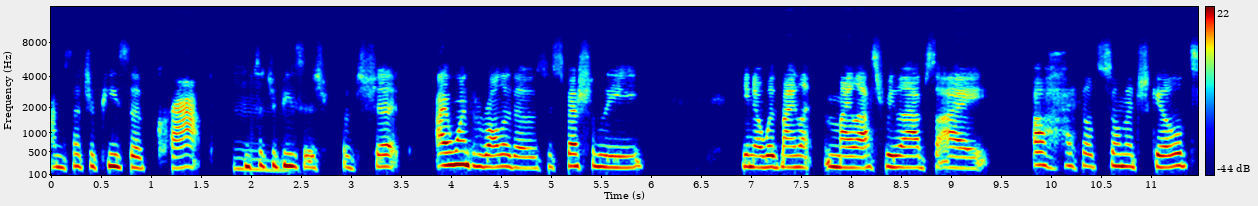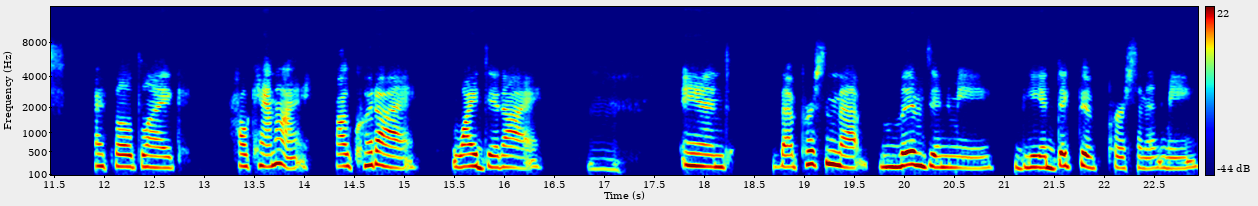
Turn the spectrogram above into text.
i'm such a piece of crap mm. i'm such a mm. piece of, of shit i went through all of those especially you know with my my last relapse i oh i felt so much guilt i felt like how can i how could i why did i mm. and that person that lived in me the addictive person in me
